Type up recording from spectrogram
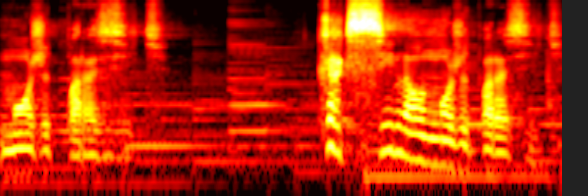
может поразить. Как сильно он может поразить.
